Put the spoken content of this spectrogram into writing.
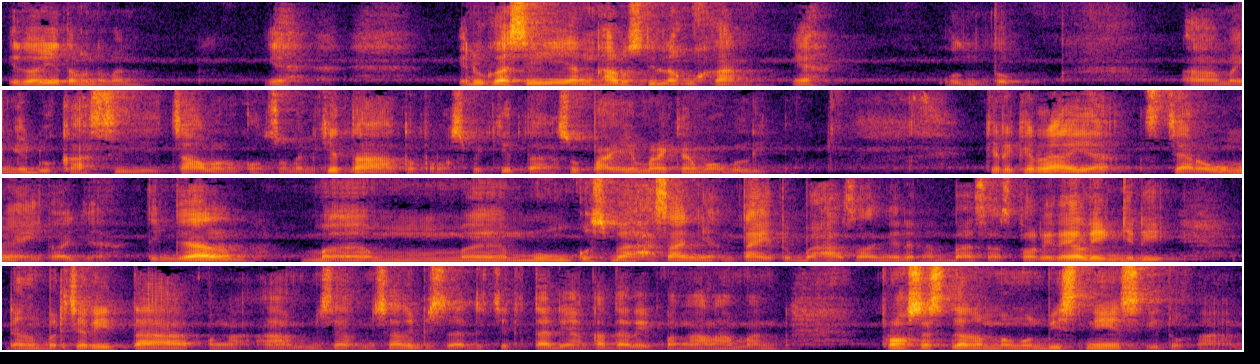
Itu aja teman-teman. Ya. Edukasi yang harus dilakukan ya. Untuk uh, mengedukasi calon konsumen kita atau prospek kita supaya mereka mau beli kira-kira ya secara umum ya itu aja. Tinggal memungkus bahasanya. Entah itu bahasanya dengan bahasa storytelling jadi dengan bercerita misal, misalnya bisa dicerita diangkat dari pengalaman proses dalam bangun bisnis gitu kan.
